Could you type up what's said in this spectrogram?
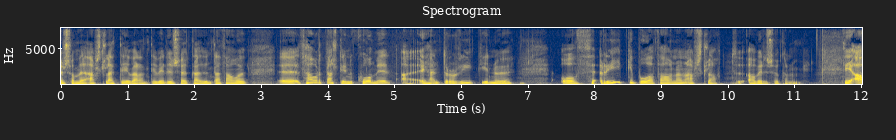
eins og með afslætti varandi virðisaukaði undan þá uh, þá er þetta allt í hennu komið í hendur og ríkinu og ríki búið að fá hann afslátt á virðisaukanum. Því á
